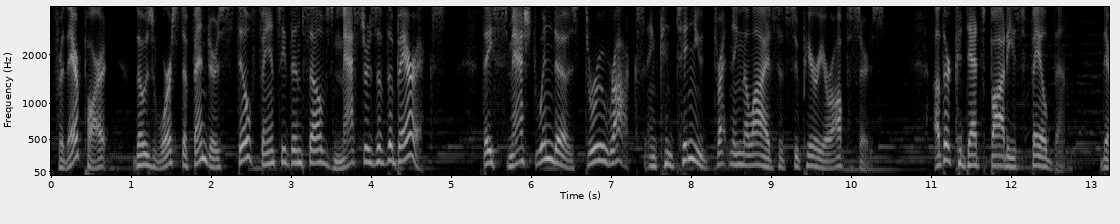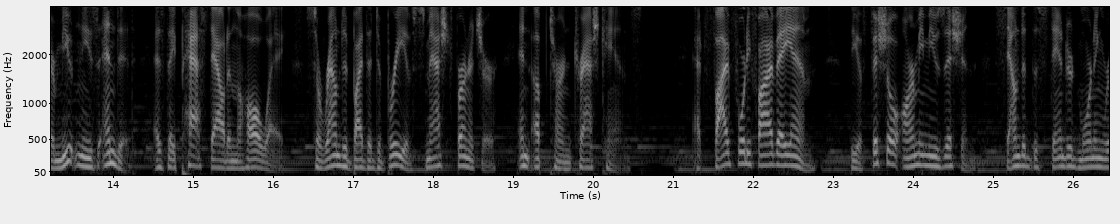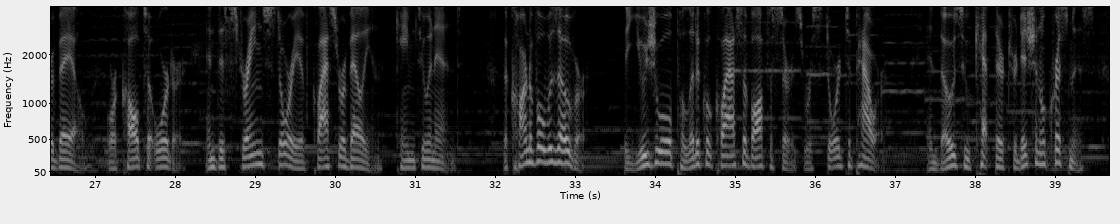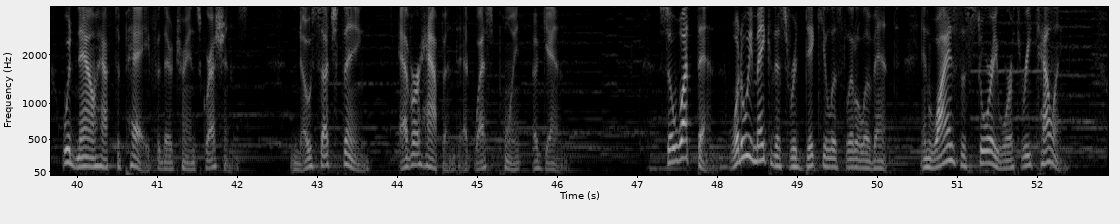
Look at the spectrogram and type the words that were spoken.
For their part, those worst offenders still fancied themselves masters of the barracks. They smashed windows, threw rocks, and continued threatening the lives of superior officers. Other cadets' bodies failed them. Their mutinies ended as they passed out in the hallway, surrounded by the debris of smashed furniture and upturned trash cans. At 5:45 a.m., the official army musician sounded the standard morning reveille or call to order, and this strange story of class rebellion came to an end. The carnival was over, the usual political class of officers restored to power, and those who kept their traditional Christmas would now have to pay for their transgressions. No such thing ever happened at West Point again. So, what then? What do we make of this ridiculous little event? And why is the story worth retelling?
